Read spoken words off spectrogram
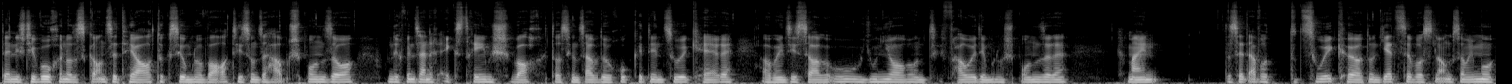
Dann ist die Woche noch das ganze Theater um Novartis, unser Hauptsponsor. Und ich finde es eigentlich extrem schwach, dass sie uns auch den Rücken zukehren, auch wenn sie sagen, uh, Junior und Frauen immer noch sponsern. Ich meine, das hat einfach dazugehört. Und jetzt, wo es langsam immer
